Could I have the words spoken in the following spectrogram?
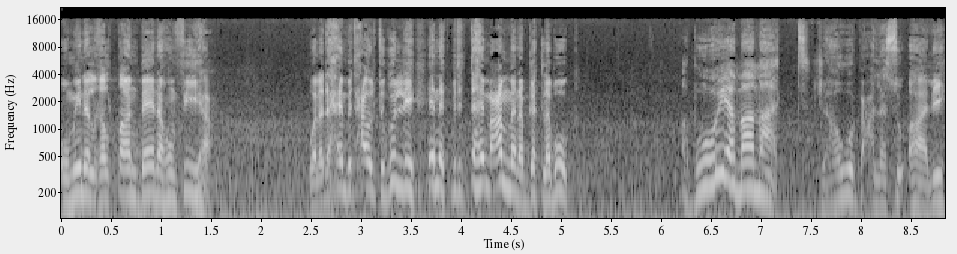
ومين الغلطان بينهم فيها. ولا دحين بتحاول تقول لي إنك بتتهم عمنا بقتل أبوك. أبويا ما مات. جاوب على سؤالي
